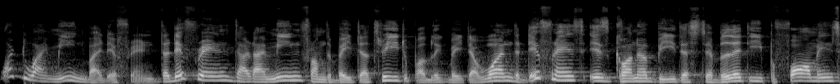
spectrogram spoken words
what do I mean by different? The difference that I mean from the beta 3 to public beta 1, the difference is gonna be the stability, performance,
